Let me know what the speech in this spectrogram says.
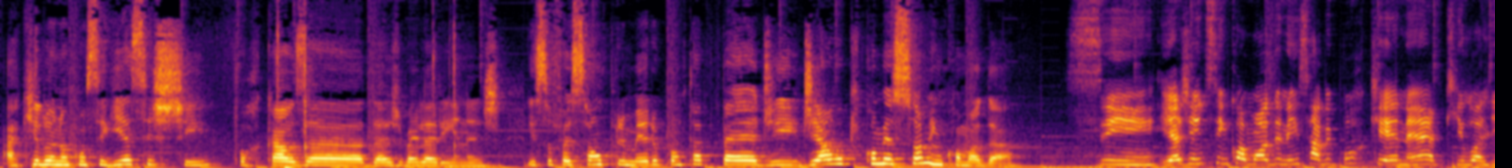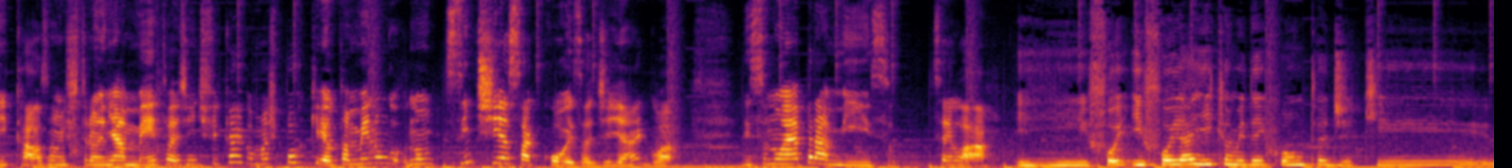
Aquilo eu não conseguia assistir por causa das bailarinas. Isso foi só um primeiro pontapé de, de algo que começou a me incomodar. Sim, e a gente se incomoda e nem sabe por quê, né? Aquilo ali causa um estranhamento, a gente fica, mas por quê? Eu também não, não senti essa coisa de água. Isso não é para mim, isso sei lá. E foi, e foi aí que eu me dei conta de que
